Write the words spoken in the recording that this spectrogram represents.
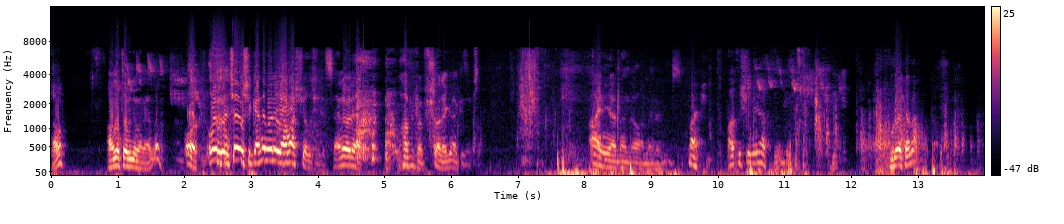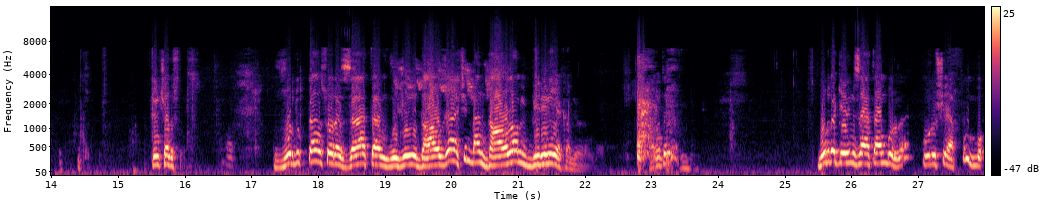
Tamam? Anlatabildim herhalde? O, o yüzden çalışırken de böyle yavaş çalışacağız. Yani öyle hafif hafif şöyle gel kızım sen. Aynı yerden devam edebiliriz. Bak şimdi atışını yaptın. Buraya kadar. Dün çalıştınız. Vurduktan sonra zaten vücudu dağılacağı için ben dağılan birini yakalıyorum. Anlatabiliyor muyum? Burada elim zaten burada. Vuruşu yaptım. Bu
